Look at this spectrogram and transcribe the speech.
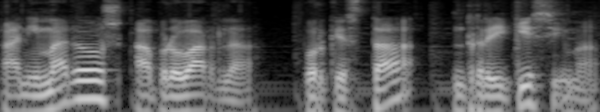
Animaros a probarla, porque está riquísima.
